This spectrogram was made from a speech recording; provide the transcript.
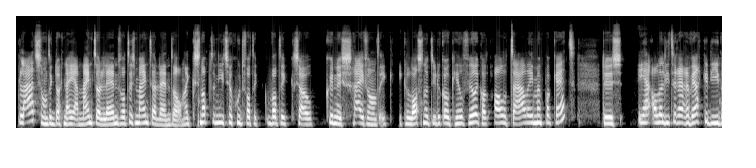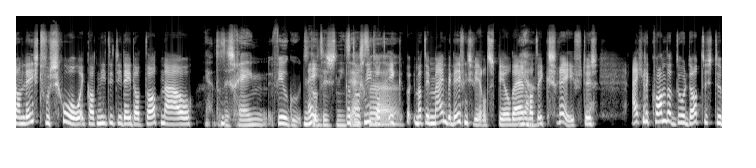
plaatsen. Want ik dacht, nou ja, mijn talent, wat is mijn talent dan? Ik snapte niet zo goed wat ik, wat ik zou kunnen schrijven. Want ik, ik las natuurlijk ook heel veel. Ik had alle talen in mijn pakket. Dus ja, alle literaire werken die je dan leest voor school. Ik had niet het idee dat dat nou... ja, dat is geen feelgood. Nee, dat is niet dat was niet wat, eh, ik, wat in mijn belevingswereld speelde en Ja. wat ik schreef. Dus eigenlijk kwam dat doordat dus de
